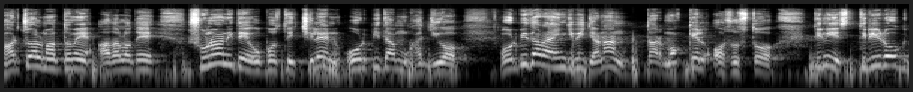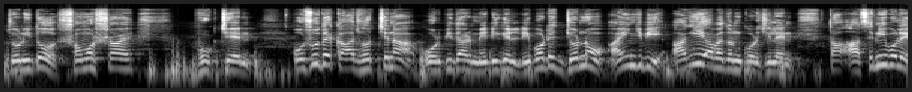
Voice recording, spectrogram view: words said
ভার্চুয়াল মাধ্যমে আদালতে শুনানিতে উপস্থিত ছিলেন অর্পিতা মুখার্জিও। অর্পিতার আইনজীবী জানান, তার মক্কেল অসুস্থ। তিনি স্ত্রীরোগজনিত সমস্যায় ভুগছেন। ওষুধে কাজ হচ্ছে না। অর্পিতার মেডিকেল রিপোর্টের জন্য আইনজীবী আগেই আবেদন করেছিলেন। তা আসেনি বলে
